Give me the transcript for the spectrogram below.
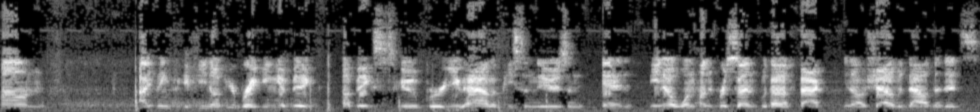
Um, I think if you know if you're breaking a big a big scoop or you have a piece of news and and you know 100 percent without a fact you know a shadow of a doubt that it's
